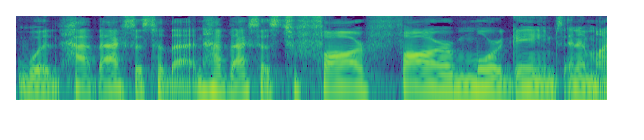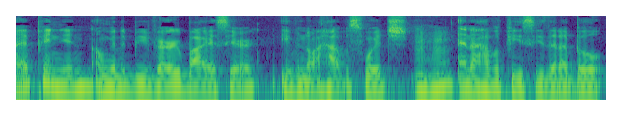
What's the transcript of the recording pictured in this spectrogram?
would have access to that and have access to far, far more games. And in my opinion, I'm going to be very biased here, even though I have a Switch mm-hmm. and I have a PC that I built.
